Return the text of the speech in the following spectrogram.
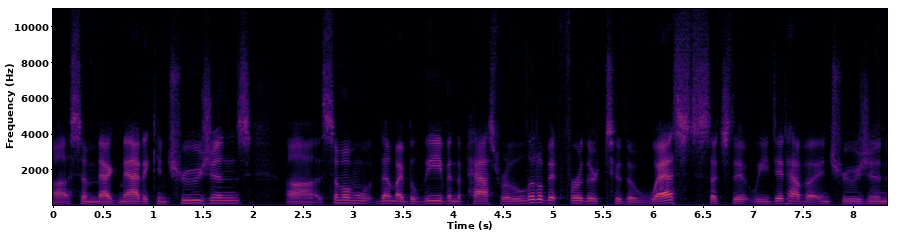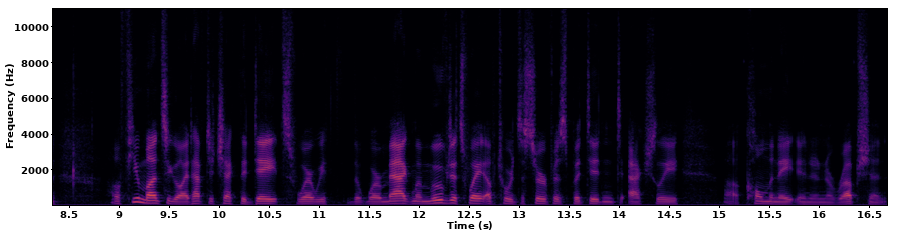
uh, some magmatic intrusions. Uh, some of them, I believe, in the past were a little bit further to the west, such that we did have an intrusion a few months ago. I'd have to check the dates where we where magma moved its way up towards the surface, but didn't actually uh, culminate in an eruption.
